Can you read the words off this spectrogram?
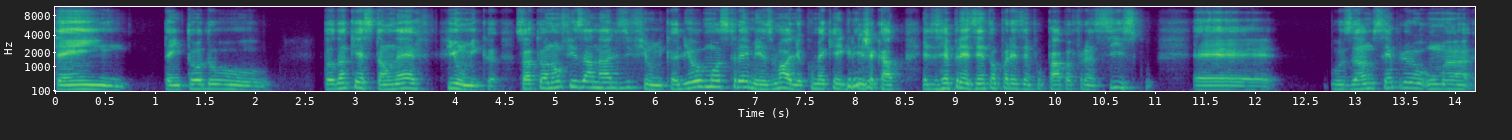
Tem, tem todo toda a questão, né, fílmica. Só que eu não fiz análise fílmica. Ali eu mostrei mesmo, olha, como é que a igreja eles representam, por exemplo, o Papa Francisco, é, usando sempre uma,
